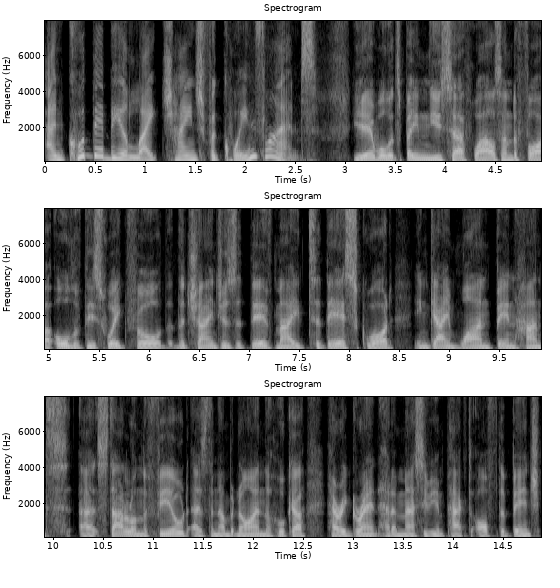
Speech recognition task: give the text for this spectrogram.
And could there be a late change for Queensland? Yeah, well, it's been New South Wales under fire all of this week for the changes that they've made to their squad. In game one, Ben Hunt uh, started on the field as the number nine, the hooker. Harry Grant had a massive impact off the bench.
